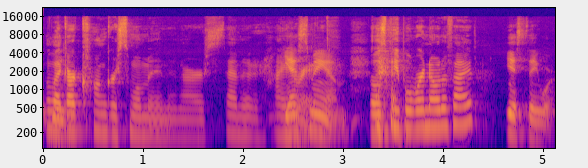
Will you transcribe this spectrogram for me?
So Like our congresswoman and our Senator Heinrich? Yes, ma'am. Those people were notified? Yes, they were.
